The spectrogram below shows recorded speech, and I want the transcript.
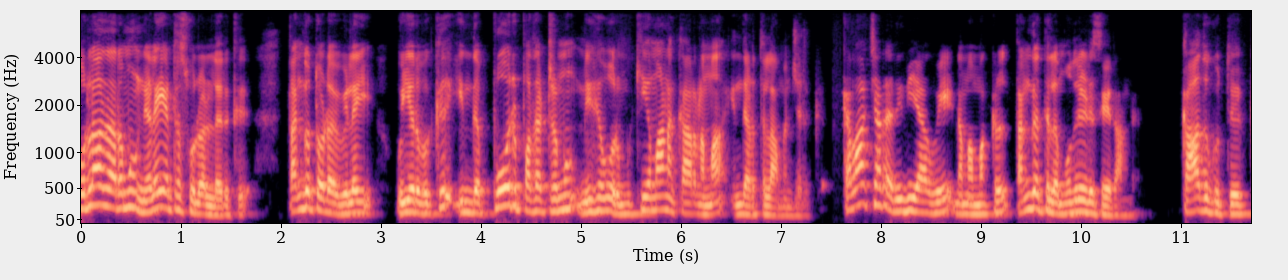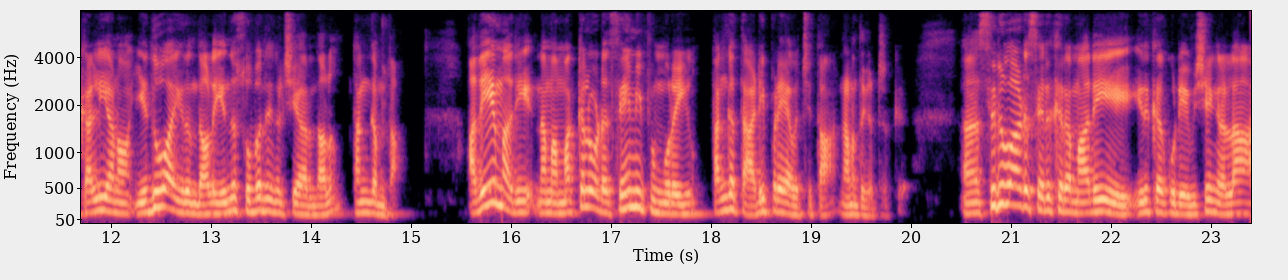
பொருளாதாரமும் நிலையற்ற சூழல்ல இருக்கு. தங்கத்தோட விலை உயர்வுக்கு இந்த போர் பதற்றமும் மிக ஒரு முக்கியமான காரணமா இந்த இடத்துல அமைஞ்சிருக்கு. கலாச்சார ரீதியாகவே நம்ம மக்கள் தங்கத்தில் முதலீடு செய்கிறாங்க காது குத்து கல்யாணம் எதுவாக இருந்தாலும் எந்த சுப நிகழ்ச்சியாக இருந்தாலும் தங்கம் தான். அதே மாதிரி நம்ம மக்களோட சேமிப்பு முறையும் தங்கத்தை அடிப்படையாக வச்சு தான் நடந்துக்கிட்டு இருக்கு சிறுவாடு செருக்கிற மாதிரி இருக்கக்கூடிய விஷயங்கள் எல்லாம்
